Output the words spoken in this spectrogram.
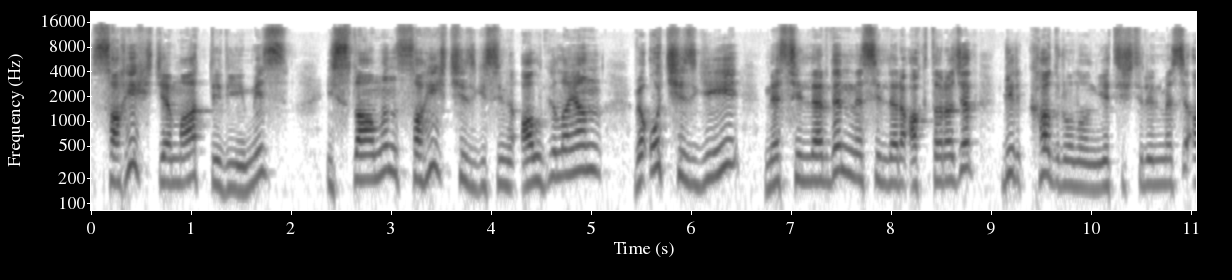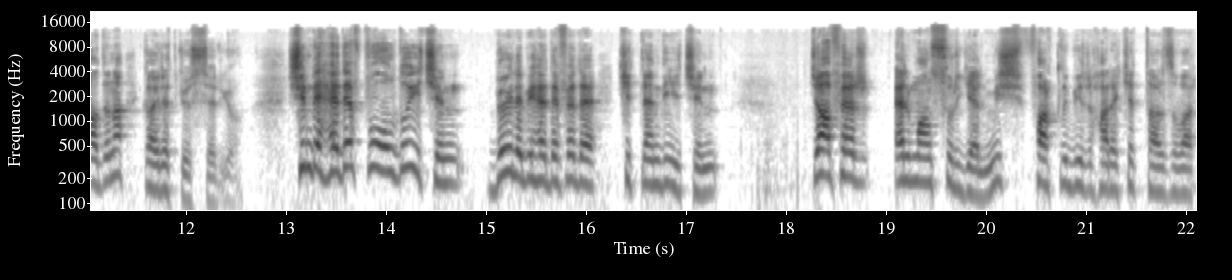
sahih cemaat dediğimiz İslam'ın sahih çizgisini algılayan ve o çizgiyi nesillerden nesillere aktaracak bir kadronun yetiştirilmesi adına gayret gösteriyor. Şimdi hedef bu olduğu için böyle bir hedefe de kitlendiği için Cafer El Mansur gelmiş farklı bir hareket tarzı var.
